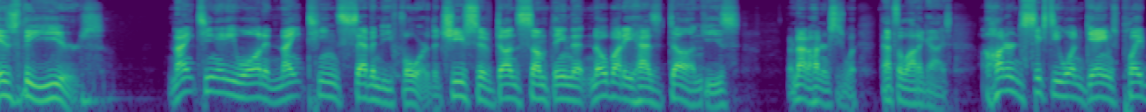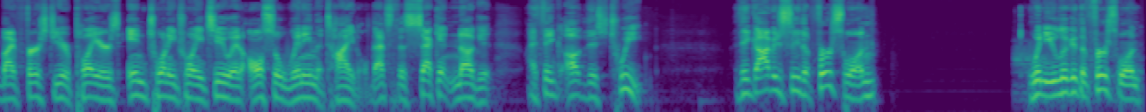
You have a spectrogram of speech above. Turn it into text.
is the years 1981 and 1974. The Chiefs have done something that nobody has done. He's or not 161. That's a lot of guys. 161 games played by first year players in 2022 and also winning the title. That's the second nugget, I think, of this tweet. I think obviously the first one, when you look at the first one,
